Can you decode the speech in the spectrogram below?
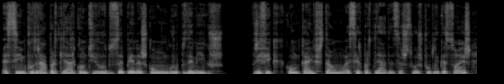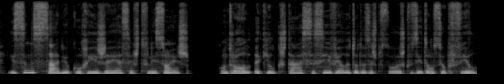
Assim poderá partilhar conteúdos apenas com um grupo de amigos. Verifique com quem estão a ser partilhadas as suas publicações e, se necessário, corrija essas definições. Controle aquilo que está acessível a todas as pessoas que visitam o seu perfil.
